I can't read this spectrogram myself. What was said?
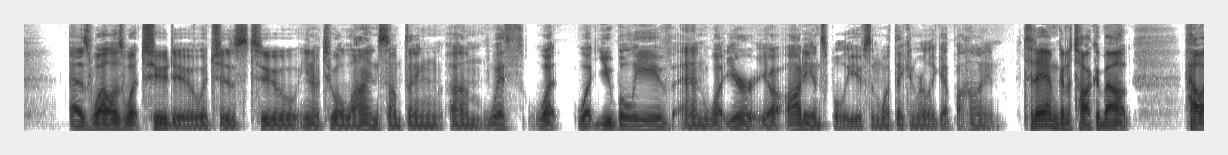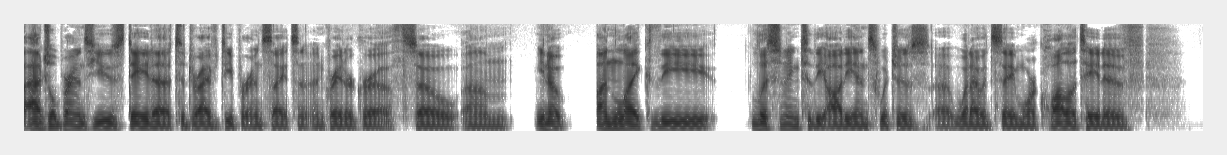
as well as what to do, which is to you know to align something um, with what what you believe and what your your audience believes and what they can really get behind. Today, I'm going to talk about how agile brands use data to drive deeper insights and, and greater growth. So, um, you know, unlike the listening to the audience, which is uh, what I would say more qualitative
